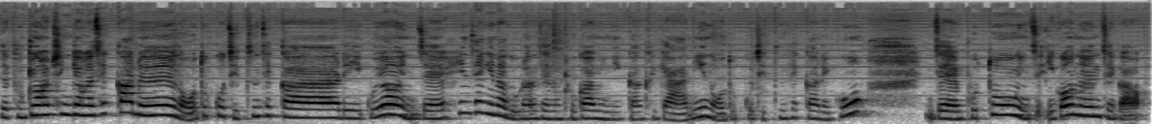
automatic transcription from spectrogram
이제 부교감 신경의 색깔은 어둡고 짙은 색깔이고요. 이제 흰색이나 노란색은 교감이니까 그게 아닌 어둡고 짙은 색깔이고 이제 보통 이제 이거는 제가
